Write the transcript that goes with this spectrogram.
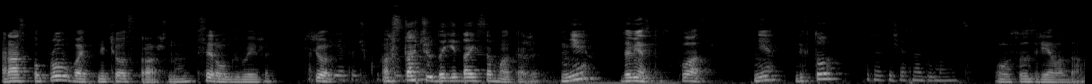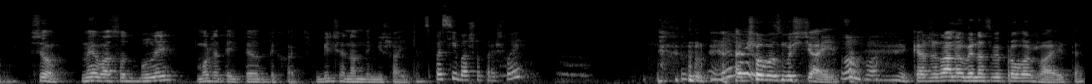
Раз попробувати, нічого страшного. Сирок злиже. Все. Креветочку. Остачу доїдай сама, каже. Ні? До міста. Клас. Ні? Де хто? Подожди, зараз надумається. О, созріла дама. Все, ми вас отбули, можете йти віддихати. Більше нам не мішайте. Спасибо, що прийшли. А чого возмущається? Ого. Каже, рано ви нас випроважаєте.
